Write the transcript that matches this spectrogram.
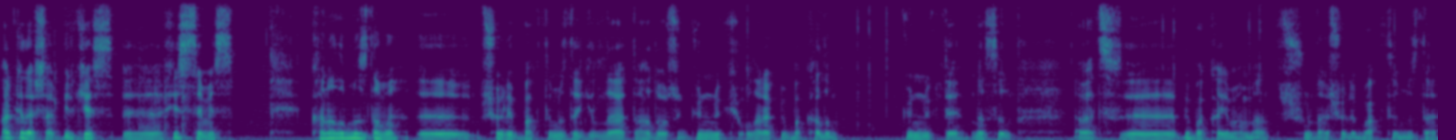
arkadaşlar bir kez e, hissemiz kanalımızda mı? Ee, şöyle bir baktığımızda yıllar daha doğrusu günlük olarak bir bakalım. Günlükte nasıl? Evet e, bir bakayım hemen. Şuradan şöyle baktığımızda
